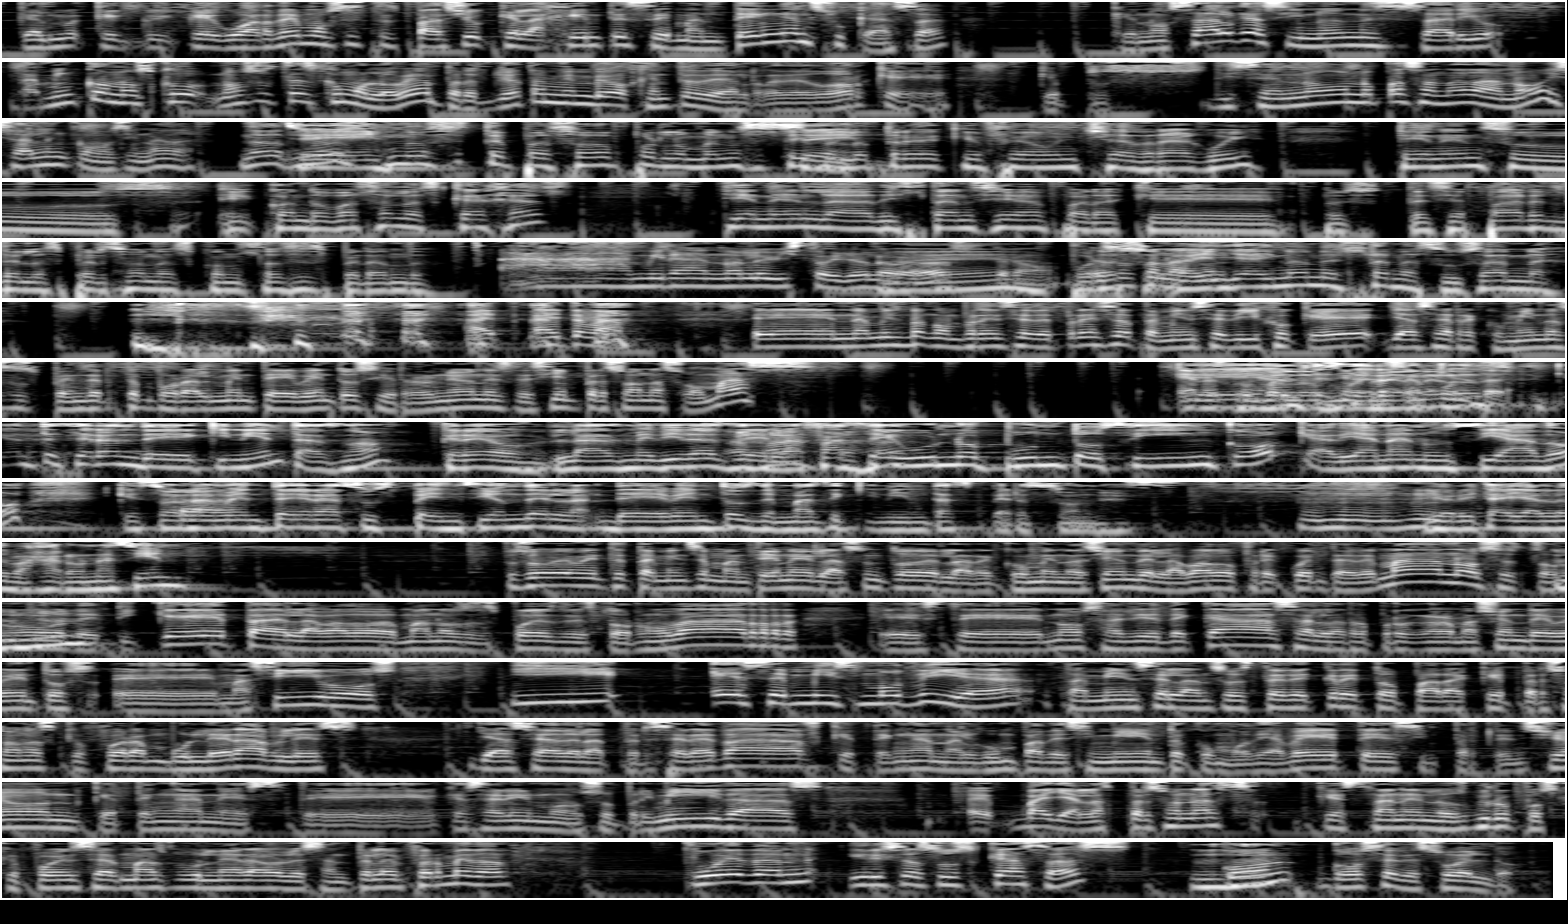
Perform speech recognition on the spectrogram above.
Que, que- que- guardemos este espacio, que la gente se mantenga en su casa, que no salga si no es necesario. También conozco, no sé ustedes cómo lo vean, pero yo también veo gente de alrededor que, que pues dicen, no, no pasa nada, ¿no? Y salen como si nada. No, Sí. no, no se te pasó, por lo menos, Sí. el otro día que fui a un Chedragui, tienen sus, eh, cuando vas a las cajas, tienen la distancia para que, pues, te separes de las personas cuando estás esperando. Ah, mira, no lo he visto yo, la verdad, pero por eso suena ahí, bien. ahí no necesitan a Susana. Ahí, ahí te va. En la misma conferencia de prensa también se dijo que ya se recomienda suspender temporalmente eventos y reuniones de 100 personas o más. En las antes, de eran, que antes eran de 500, ¿no? Creo. Las medidas de Ajá, la fase ajá. 1.5 que habían anunciado que solamente Ah. era suspensión de, la- de eventos de más de 500 personas. Y ahorita ya les bajaron a 100. Pues obviamente también se mantiene el asunto de la recomendación del lavado frecuente de manos, estornudo de etiqueta, el lavado de manos después de estornudar, este, no salir de casa, la reprogramación de eventos eh, masivos y ese mismo día también se lanzó este decreto para que personas que fueran vulnerables, ya sea de la tercera edad, que tengan algún padecimiento como diabetes, hipertensión, que tengan este, que sean inmunosuprimidas, eh, vaya, las personas que están en los grupos que pueden ser más vulnerables ante la enfermedad, puedan irse a sus casas con goce de sueldo.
